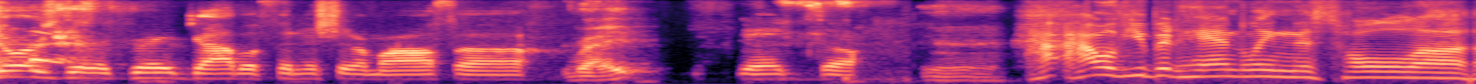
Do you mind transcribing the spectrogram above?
George did a great job of finishing him off. Uh, right? good. So Yeah. How, how have you been handling this whole uh,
